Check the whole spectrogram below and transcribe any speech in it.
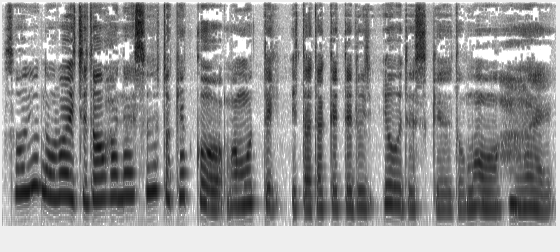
そういうのは一度お話しすると結構守っていただけてるようですけれども、はい。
